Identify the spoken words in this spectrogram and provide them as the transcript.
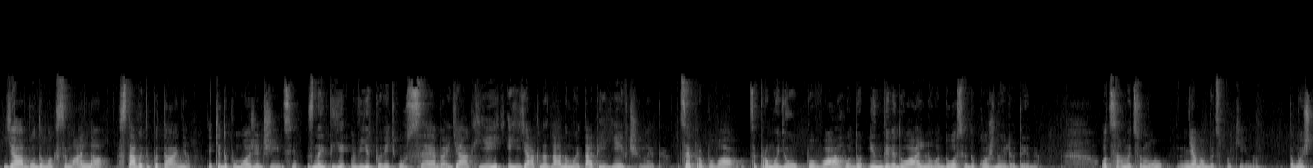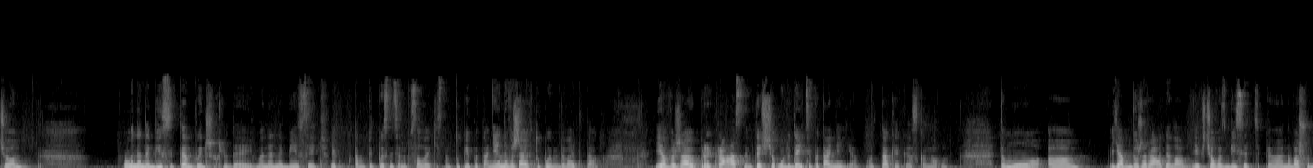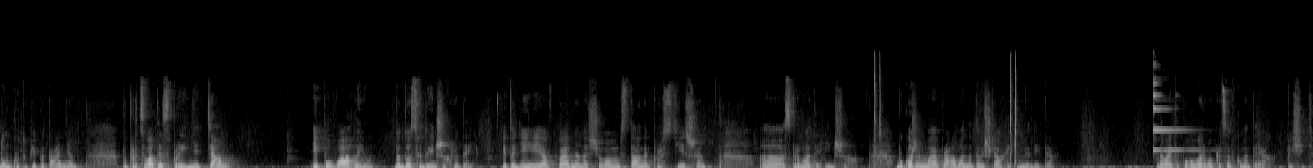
Я буду максимально ставити питання які допоможуть жінці знайти відповідь у себе, як їй і як на даному етапі її вчинити. Це про повагу, це про мою повагу до індивідуального досвіду кожної людини. От саме цьому я, мабуть, спокійна. Тому що ну, мене не бісить темп інших людей, мене не бісить, як там підписниця написала якісь там тупі питання. Я не вважаю їх тупими, давайте так. Я вважаю прекрасним те, що у людей ці питання є, от так як я сказала. Тому е, я б дуже радила, якщо вас бісять, е, на вашу думку, тупі питання, попрацювати з прийняттям і повагою до досвіду інших людей. І тоді я впевнена, що вам стане простіше е, сприймати інших. Бо кожен має право на той шлях, яким він йде. Давайте поговоримо про це в коментарях. Пишіть.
